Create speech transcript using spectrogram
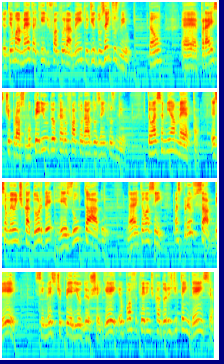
Eu tenho uma meta aqui de faturamento de 200 mil. Então, é, para este próximo período, eu quero faturar 200 mil. Então, essa é a minha meta. Esse é o meu indicador de resultado. Né? Então, assim, mas para eu saber se neste período eu cheguei, eu posso ter indicadores de tendência.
